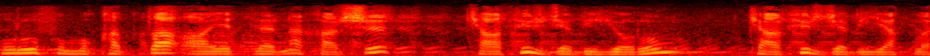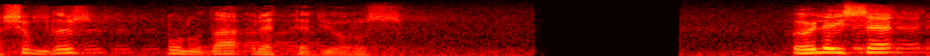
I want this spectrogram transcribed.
hurufu mukatta ayetlerine karşı kafirce bir yorum, kafirce bir yaklaşımdır. Bunu da reddediyoruz. Öyleyse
